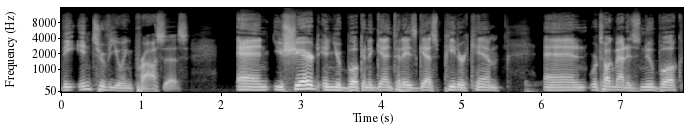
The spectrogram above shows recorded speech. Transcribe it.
the interviewing process. And you shared in your book, and again, today's guest, Peter Kim, and we're talking about his new book,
